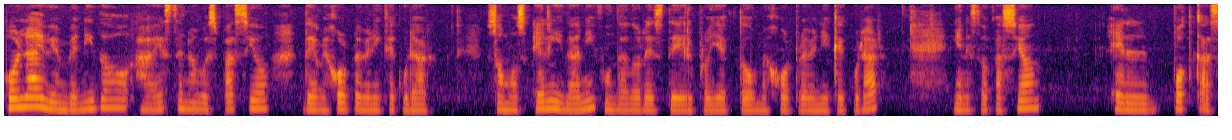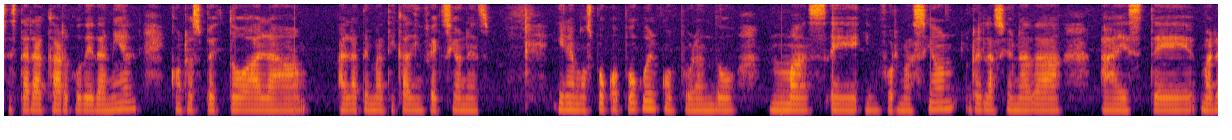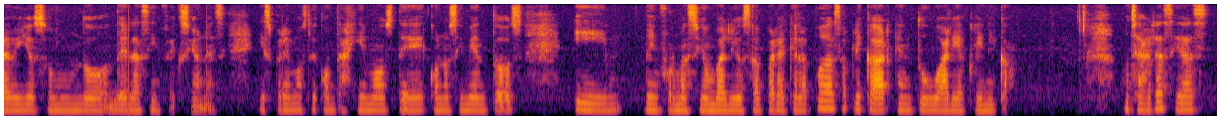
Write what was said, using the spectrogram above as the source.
Hola y bienvenido a este nuevo espacio de Mejor Prevenir que Curar. Somos Eli y Dani, fundadores del proyecto Mejor Prevenir que Curar. Y en esta ocasión el podcast estará a cargo de Daniel con respecto a la, a la temática de infecciones. Iremos poco a poco incorporando más eh, información relacionada a este maravilloso mundo de las infecciones y esperemos te contagiemos de conocimientos y de información valiosa para que la puedas aplicar en tu área clínica. Muchas gracias.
